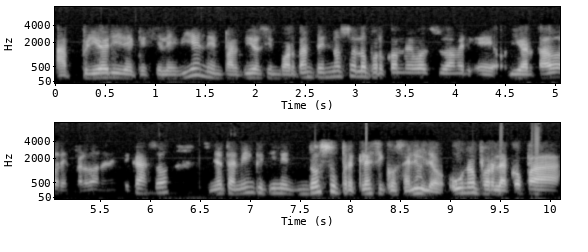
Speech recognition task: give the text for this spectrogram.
a priori de que se les vienen partidos importantes, no solo por Conmebol Sudamérica, eh, Libertadores, perdón, en este caso, sino también que tiene dos superclásicos al hilo, uno por la Copa,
